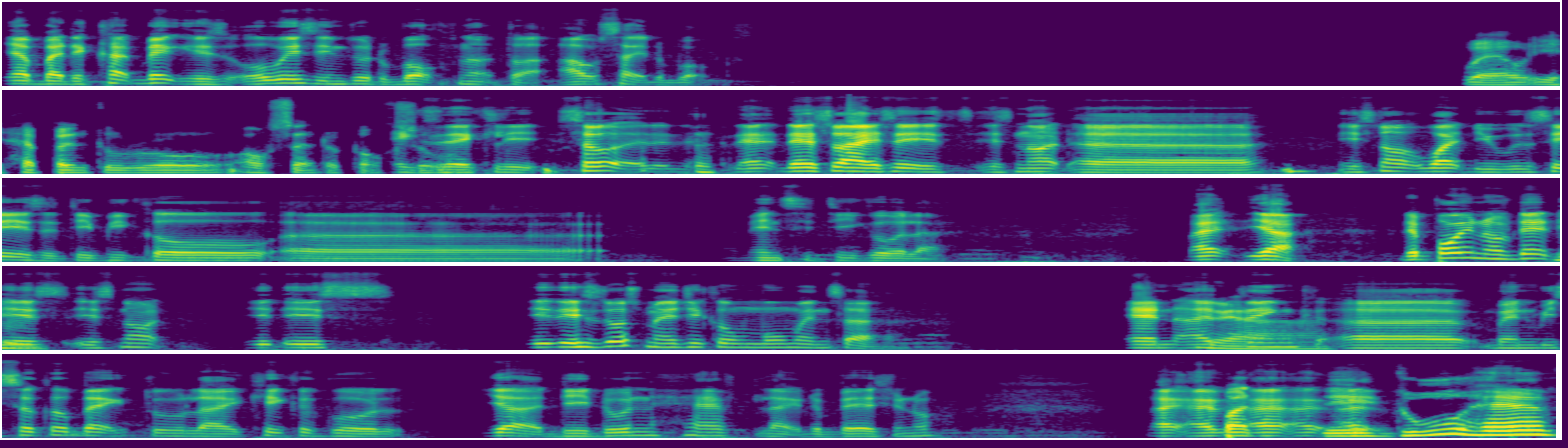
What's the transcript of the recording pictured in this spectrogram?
Yeah, but the cutback is always into the box, not to outside the box. well, it happened to roll outside the box. Exactly. So uh, that, that's why I say it's it's not uh it's not what you would say is a typical uh Man City goal lah. But yeah, the point of that Hmm. is is not it is it is those magical moments ah. And I think uh when we circle back to like kick a goal, yeah, they don't have like the best, you know. Like I, but I, I, they I do have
